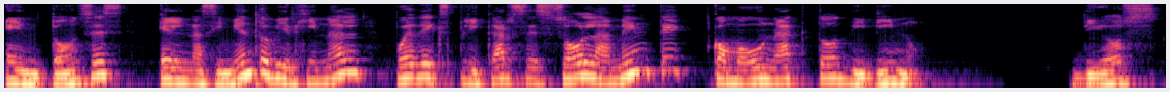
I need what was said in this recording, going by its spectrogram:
Entonces, el nacimiento virginal puede explicarse solamente como un acto divino. Dios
